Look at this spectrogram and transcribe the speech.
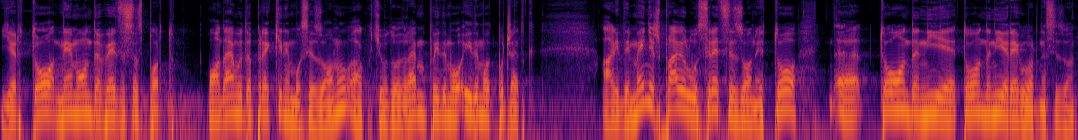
Jer to nema onda veze sa sportom. Onda ajmo da prekinemo sezonu, ako ćemo to da radimo, pa idemo, idemo od početka ali da menjaš pravilo u sred sezone, to, e, to, onda nije, to onda nije regularna sezona.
